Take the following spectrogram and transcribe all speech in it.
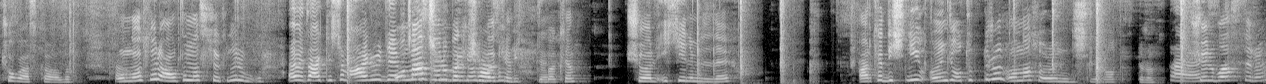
Çok az kaldı. Ondan sonra altı nasıl sökülür? Evet arkadaşlarım ayrı video yapacağız. Ondan sonra bakın bakın. bitti. Bakın. Şöyle iki elimizle arka dişliği önce oturtturun ondan sonra ön dişliği oturtturun. Evet. Şöyle bastırın.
